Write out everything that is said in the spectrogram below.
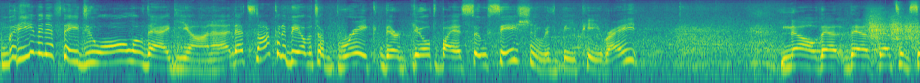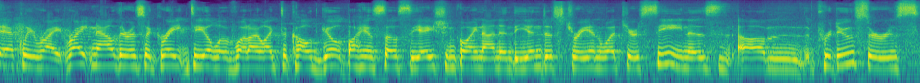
But even if they do all of that, Gianna, that's not going to be able to break their guilt by association with BP, right? No, that, that, that's exactly right. Right now, there is a great deal of what I like to call guilt by association going on in the industry, and what you're seeing is um, producers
